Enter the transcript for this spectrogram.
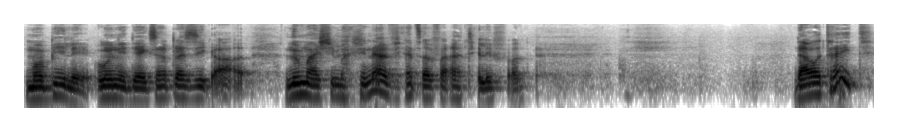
mobile. Unii, de exemplu, zic, ah, nu m-aș imagina viața fără telefon. Dar au trăit.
